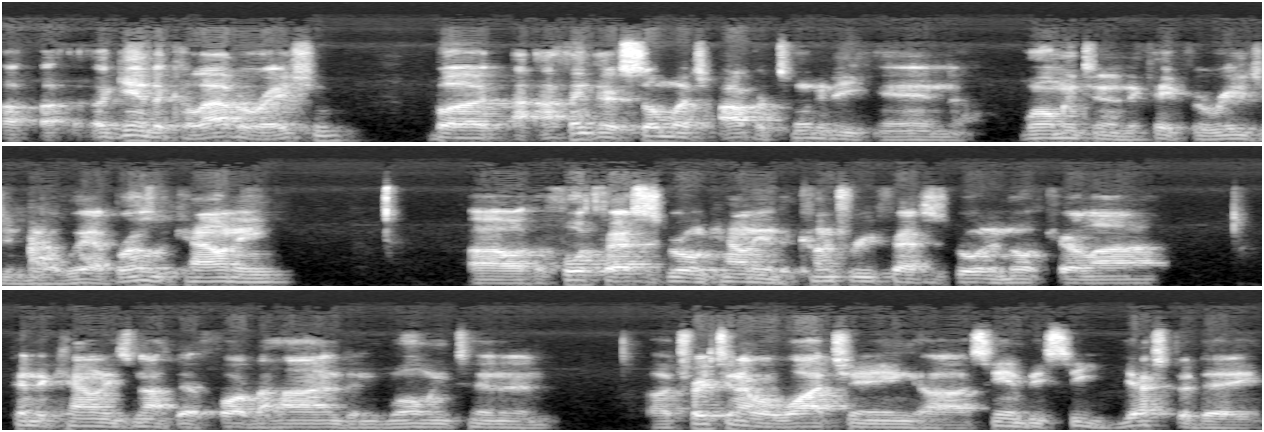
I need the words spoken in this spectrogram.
uh, uh again, the collaboration. But I think there's so much opportunity in Wilmington and the Cape Fear region. You know, we have Brunswick County, uh, the fourth fastest growing county in the country, fastest growing in North Carolina. Pender County is not that far behind in Wilmington. And uh, Tracey and I were watching uh, CNBC yesterday,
